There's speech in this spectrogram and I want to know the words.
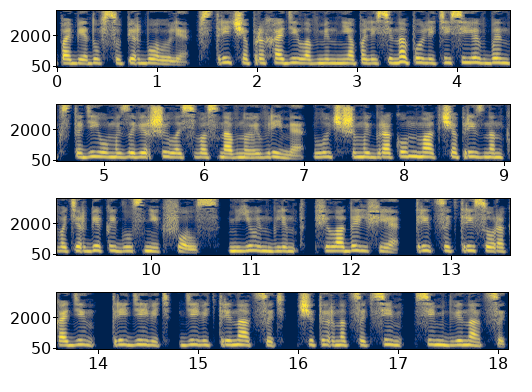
победу в Супербоуле. Встреча проходила в Миннеаполисе на поле TCF Bank Stadium и завершилась в основное время. Лучшим игроком матча признан квотербек Иглс Ник Фолс. Нью-Ингленд, Филадельфия, 33-41, 3-9, 9-13, 14-7, 7-12.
